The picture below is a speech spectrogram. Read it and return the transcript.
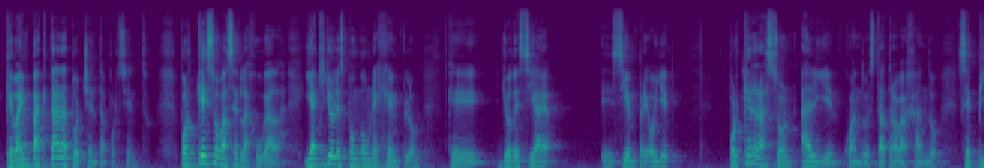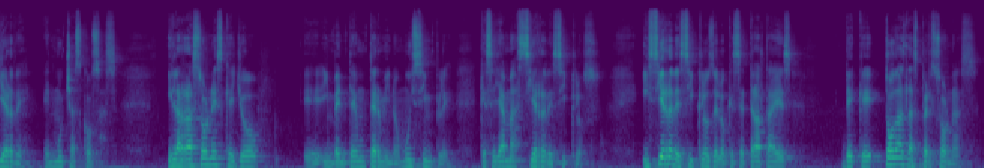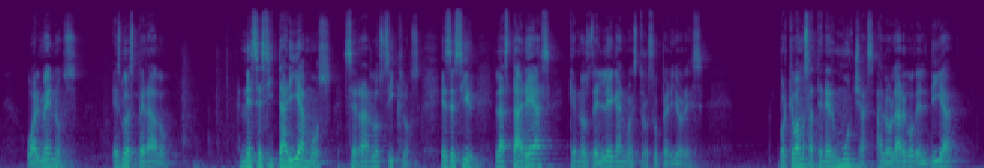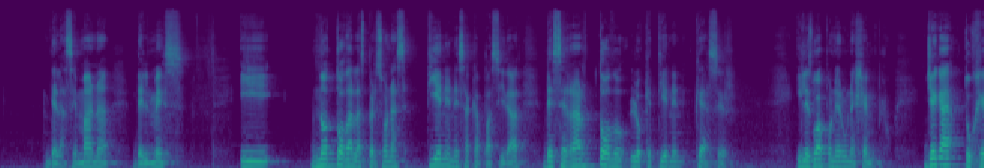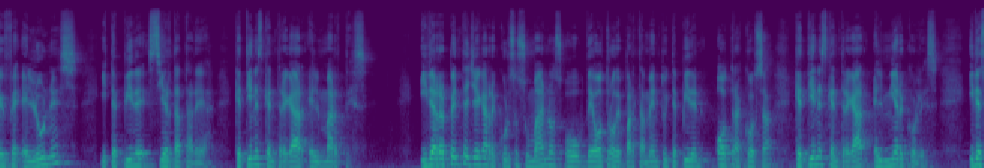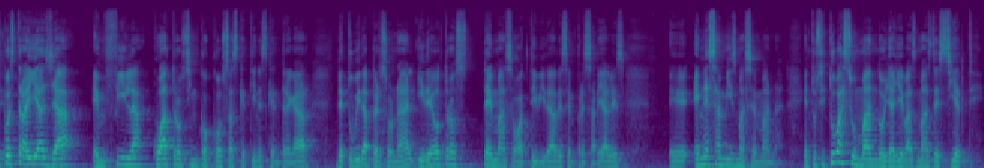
que va a impactar a tu 80%, porque eso va a ser la jugada. Y aquí yo les pongo un ejemplo que yo decía eh, siempre, oye, ¿por qué razón alguien cuando está trabajando se pierde en muchas cosas? Y la razón es que yo eh, inventé un término muy simple que se llama cierre de ciclos. Y cierre de ciclos de lo que se trata es de que todas las personas, o al menos es lo esperado, necesitaríamos cerrar los ciclos, es decir, las tareas que nos delegan nuestros superiores. Porque vamos a tener muchas a lo largo del día, de la semana, del mes. Y no todas las personas tienen esa capacidad de cerrar todo lo que tienen que hacer. Y les voy a poner un ejemplo. Llega tu jefe el lunes y te pide cierta tarea que tienes que entregar el martes y de repente llega recursos humanos o de otro departamento y te piden otra cosa que tienes que entregar el miércoles. Y después traías ya en fila cuatro o cinco cosas que tienes que entregar de tu vida personal y de otros temas o actividades empresariales eh, en esa misma semana. Entonces, si tú vas sumando, ya llevas más de siete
